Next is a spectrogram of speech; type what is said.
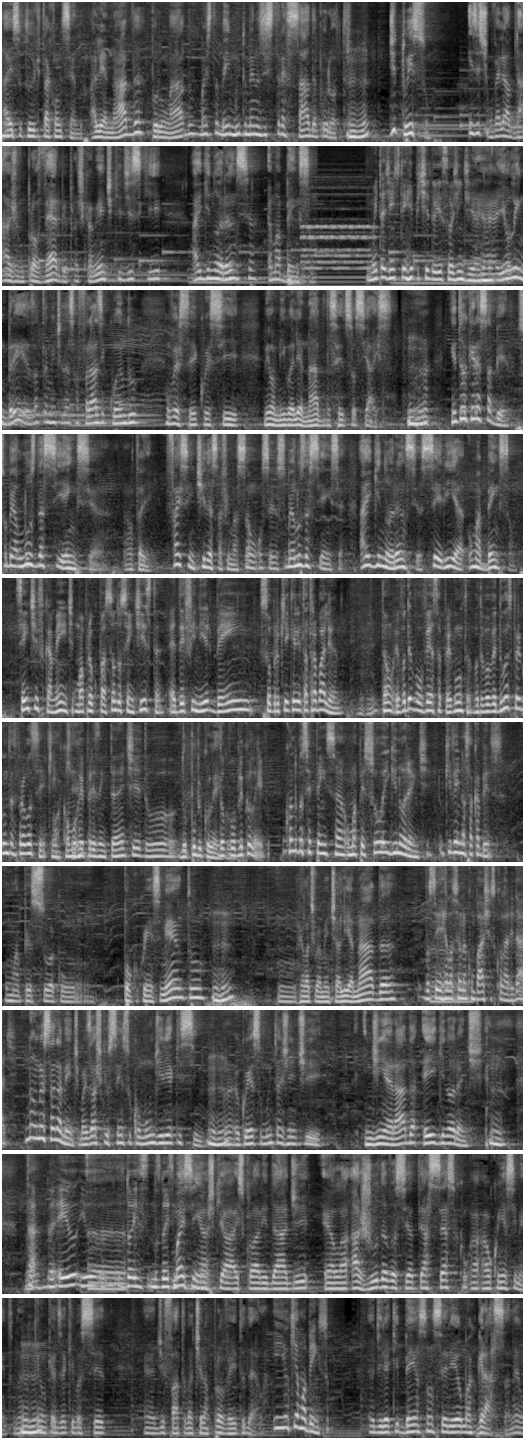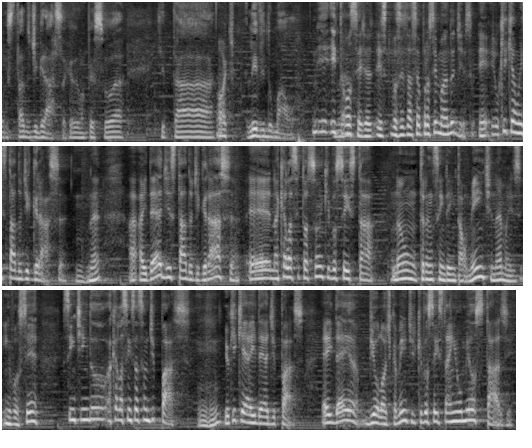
a isso tudo que está acontecendo. Alienada, por um lado, mas também muito menos estressada por outro. Dito isso, existe um velho adágio, um provérbio praticamente, que diz que a ignorância é uma bênção. Muita gente tem repetido isso hoje em dia, né? É, e eu lembrei exatamente dessa frase quando conversei com esse meu amigo alienado das redes sociais. né? Então eu queria saber, sob a luz da ciência, Altair, faz sentido essa afirmação? Ou seja, sob a luz da ciência, a ignorância seria uma benção? Cientificamente, uma preocupação do cientista é definir bem sobre o que, que ele está trabalhando. Então, eu vou devolver essa pergunta, vou devolver duas perguntas para você, Kim, Ok. como representante do, Do público leigo. do público leigo. Quando você pensa uma pessoa ignorante, o que vem na sua cabeça? Uma pessoa com pouco conhecimento, Uhum. hum, relativamente alienada. Você relaciona com baixa escolaridade? Não necessariamente, mas acho que o senso comum diria que sim. Uhum. né? Eu conheço muita gente endinheirada e ignorante. Tá. Eu, eu, nos dois, nos dois Mas sim, né? acho que a escolaridade ela ajuda você a ter acesso ao conhecimento, né? Uhum. Que não quer dizer que você eh, de fato vai tirar proveito dela. E o que é uma benção? Eu diria que bênção seria uma graça, né? Um estado de graça, quer dizer, uma pessoa que está livre do mal. E- Então, ou seja, você está se aproximando disso. E- O que que é um estado de graça? Né? A, a ideia de estado de graça é naquela situação em que você está, não transcendentalmente, né, mas em você, sentindo aquela sensação de paz. E o que que é a ideia de paz? É a ideia, biologicamente, de que você está em homeostase.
